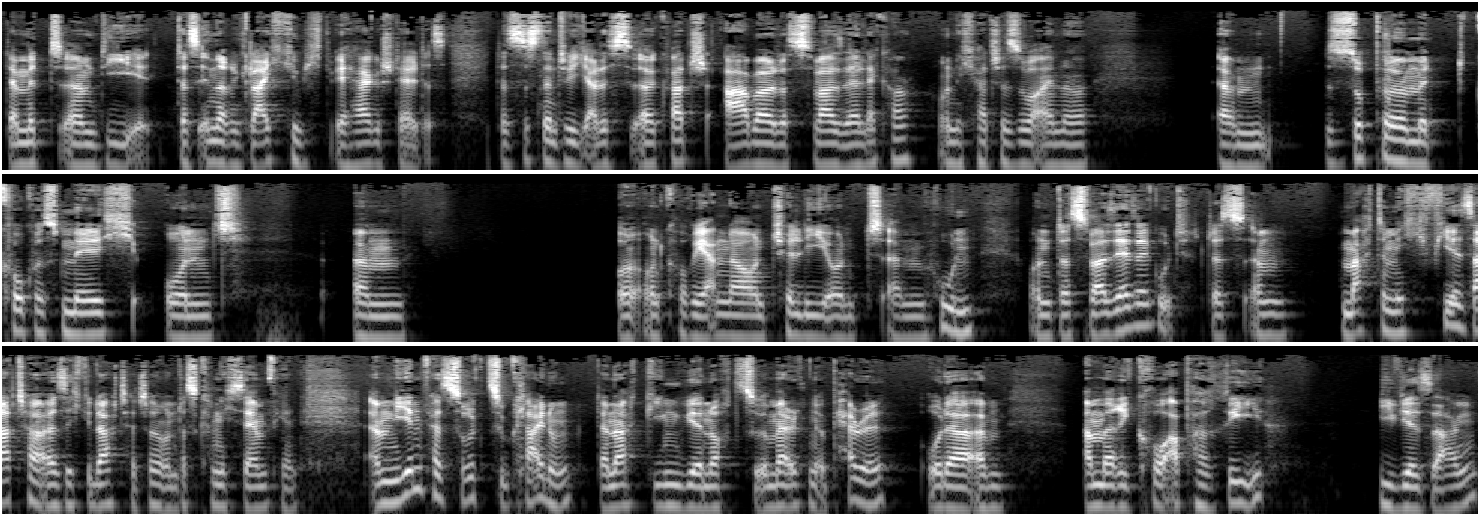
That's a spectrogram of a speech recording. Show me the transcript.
damit ähm, die das innere Gleichgewicht wiederhergestellt ist. Das ist natürlich alles äh, Quatsch, aber das war sehr lecker und ich hatte so eine ähm, Suppe mit Kokosmilch und ähm, und, und Koriander und Chili und ähm, Huhn und das war sehr sehr gut. Das ähm, machte mich viel satter, als ich gedacht hätte und das kann ich sehr empfehlen. Ähm, jedenfalls zurück zu Kleidung. Danach gingen wir noch zu American Apparel oder ähm, Americo Apparis, wie wir sagen.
